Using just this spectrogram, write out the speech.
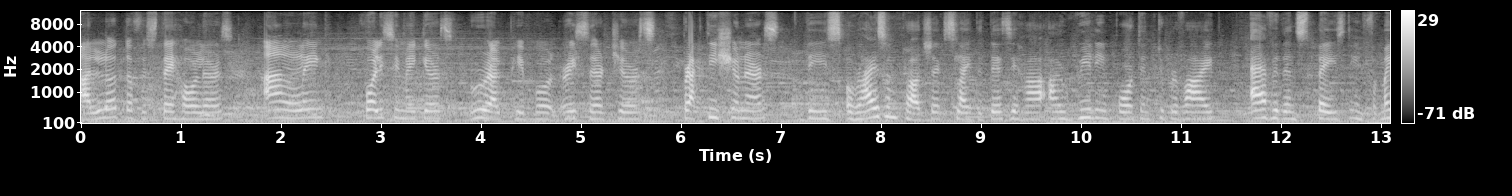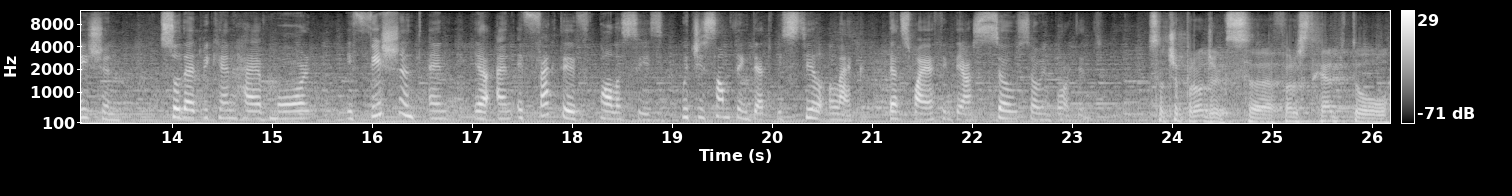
a lot of stakeholders and link policymakers, rural people, researchers, practitioners. These Horizon projects like the DESIRA are really important to provide evidence-based information so that we can have more efficient and, uh, and effective policies, which is something that we still lack. That's why I think they are so, so important. Such projects uh, first help to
